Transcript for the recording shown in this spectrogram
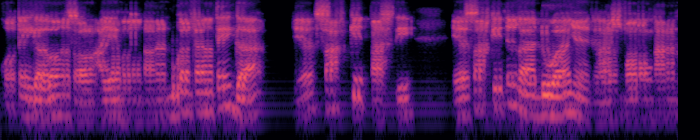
Kok tega banget seorang ayah potong tangan? Bukan karena tega ya sakit pasti. Ya sakitnya nggak duanya. Harus potong tangan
